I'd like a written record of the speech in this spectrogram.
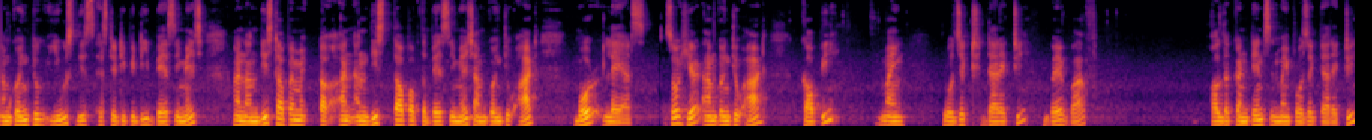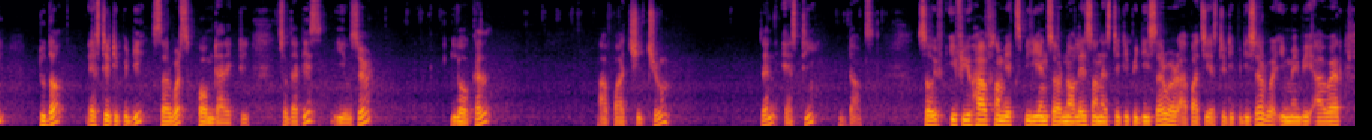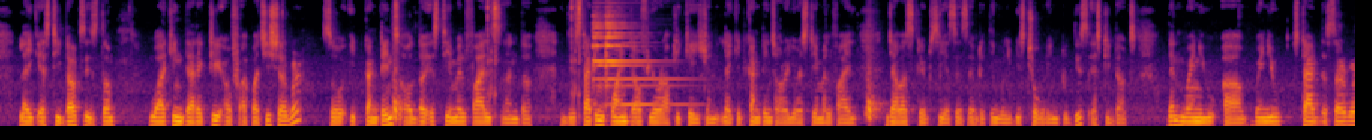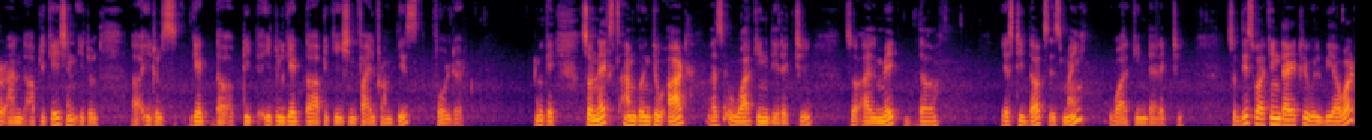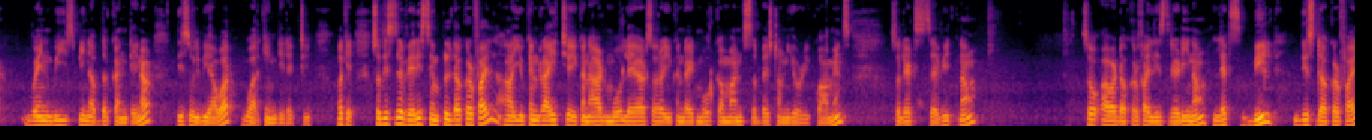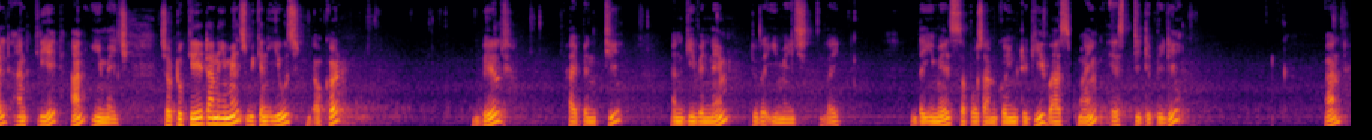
I'm going to use this HTTPD base image. And on this top and on this top of the base image I'm going to add more layers. So here I'm going to add copy my project directory web app all the contents in my project directory to the HTTPD server's home directory. So that is user local apache 2 then st docs so if, if you have some experience or knowledge on httpd server apache httpd server you may be aware like htdocs is the working directory of apache server so it contains all the html files and the, the starting point of your application. Like it contains all your html file javascript css everything will be stored into this htdocs then when you uh, when you start the server and application it will uh, it will get the it will get the application file from this folder. Okay so next i'm going to add as a working directory. So i'll make the htdocs is my working directory so this working directory will be our when we spin up the container this will be our working directory. Okay so this is a very simple docker file. Uh, you can write you can add more layers or you can write more commands based on your requirements. So let's save it now. So our docker file is ready now. Let's build this docker file and create an image. So to create an image we can use docker build hyphen t and give a name to the image like the image suppose i'm going to give as my httpd and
